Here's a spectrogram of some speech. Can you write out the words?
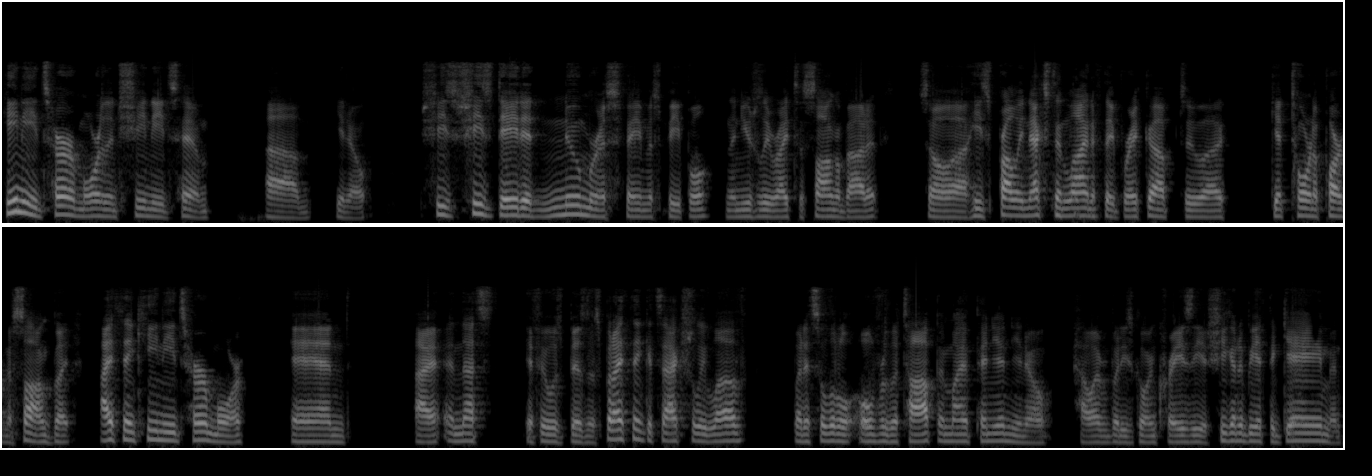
He needs her more than she needs him. Um, you know, she's she's dated numerous famous people, and then usually writes a song about it. So uh, he's probably next in line if they break up to uh, get torn apart in a song. But I think he needs her more, and I and that's if it was business. But I think it's actually love, but it's a little over the top in my opinion. You know how everybody's going crazy. Is she going to be at the game? And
